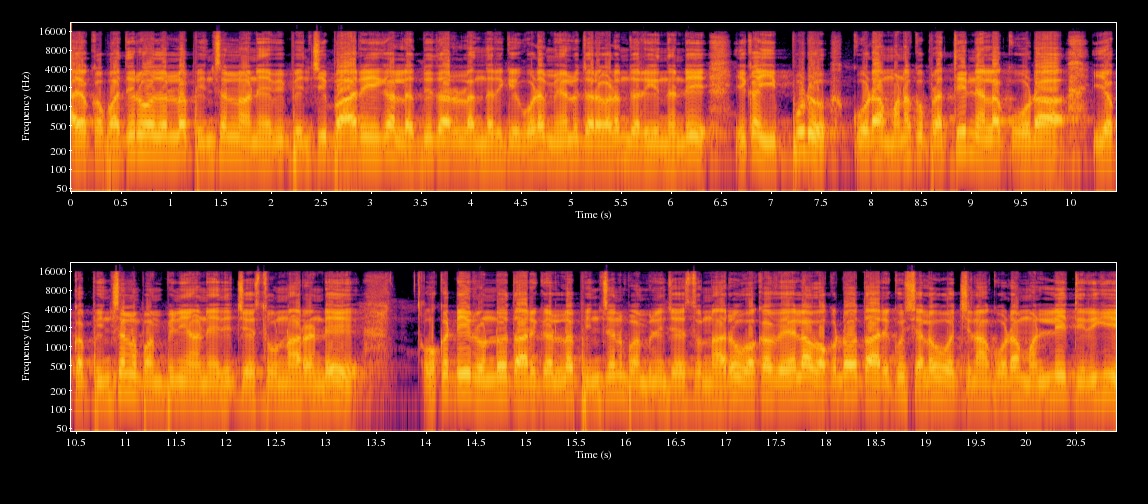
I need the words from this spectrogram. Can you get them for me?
ఆ యొక్క పది రోజుల్లో పింఛన్లు అనేవి పెంచి భారీగా లబ్ధిదారులందరికీ కూడా మేలు జరగడం జరిగిందండి. ఇక ఇప్పుడు కూడా మనకు ప్రతి నెల కూడా ఈ యొక్క పింఛన్లు పంపిణీ అనేది చేస్తూ ఉన్నారండి. ఒకటి రెండో తారీఖుల్లో పింఛను పంపిణీ చేస్తున్నారు. ఒకవేళ ఒకటో తారీఖు సెలవు వచ్చినా కూడా మళ్ళీ తిరిగి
